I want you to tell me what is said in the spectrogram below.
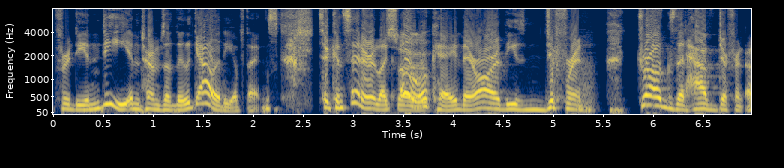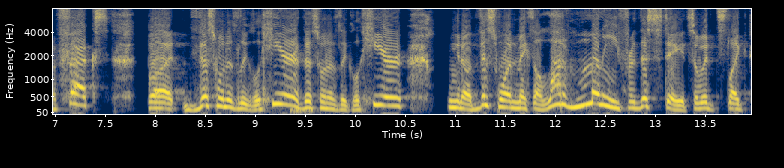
for D and D in terms of the legality of things. To consider, like, So- oh, okay, there are these different drugs that have different effects, but this one is legal here, this one is legal here. You know, this one makes a lot of money for this state, so it's like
